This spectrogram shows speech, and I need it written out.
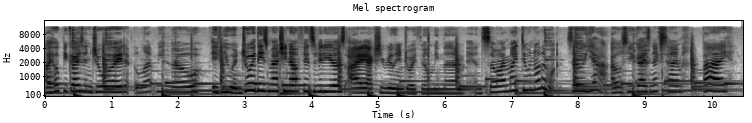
I hope you guys enjoyed. Let me know if you enjoy these matching outfits videos. I actually really enjoy filming them, and so I might do another one. So yeah, I will see you guys next time. Bye!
